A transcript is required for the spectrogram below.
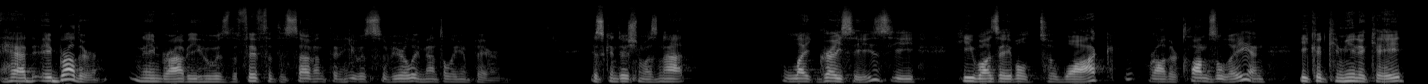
had a brother named Robbie who was the fifth of the seventh, and he was severely mentally impaired. His condition was not like Gracie's. He, he was able to walk rather clumsily, and he could communicate.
